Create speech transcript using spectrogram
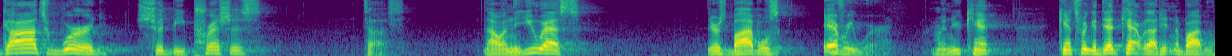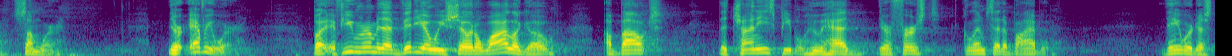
God's Word should be precious to us. Now, in the U.S., there's Bibles everywhere. I mean, you can't, can't swing a dead cat without hitting a Bible somewhere. They're everywhere. But if you remember that video we showed a while ago about the Chinese people who had their first glimpse at a Bible, they were just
